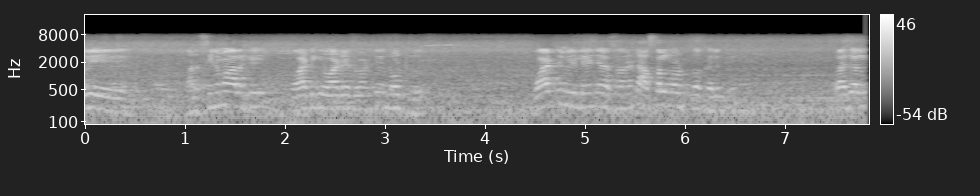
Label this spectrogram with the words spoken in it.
అవి మన సినిమాలకి వాటికి వాడేటువంటి నోట్లు. వాటిని వీళ్ళు ఏం చేస్తారంటే అసలు నోట్తో కలిపి ప్రజలు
